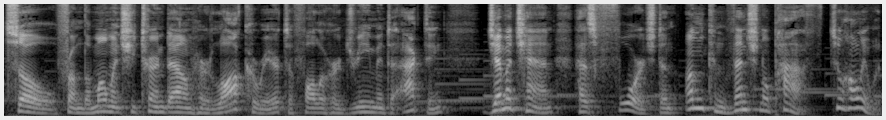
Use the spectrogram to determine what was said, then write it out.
So, from the moment she turned down her law career to follow her dream into acting, Gemma Chan has forged an unconventional path to Hollywood.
